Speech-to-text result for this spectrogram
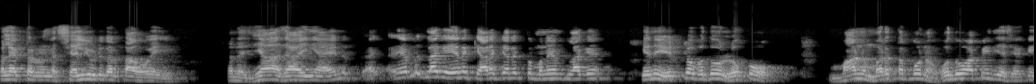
કલેક્ટરોને સેલ્યુટ કરતા હોય, અને જ્યાં જાય અહીંયા એને એમ જ લાગે, એને ક્યારેક ક્યારેક તો મને એમ લાગે કે એને એટલો બધો લોકો માન મરતબોને હોદો આપી દે છે કે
